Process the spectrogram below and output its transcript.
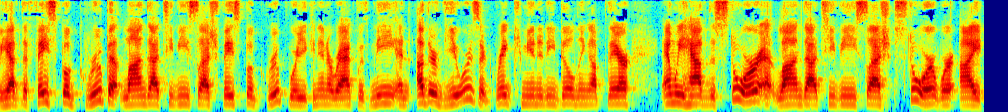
We have the Facebook group at lon.tv slash Facebook group where you can interact with me and other viewers, a great community building up there. And we have the store at lon.tv slash store where I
